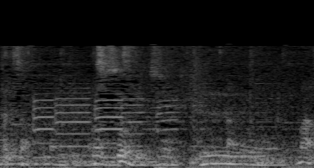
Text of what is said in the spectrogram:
たくさん含まれていんですけどもそうなんあのまあ、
